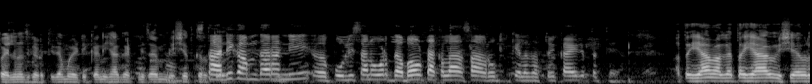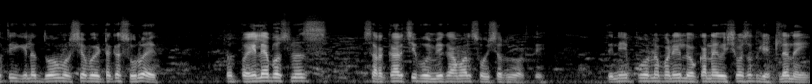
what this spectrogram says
पहिल्यांदाच घडते. त्यामुळे या ठिकाणी ह्या घटनेचा आम्ही निषेध करतो स्थानिक आमदारांनी अ, पोलिसांवर दबाव टाकला असा आरोप केला जातोय. काय तथ्य आहे? आता ह्या मागं आता ह्या विषयावरती गेल्या दोन वर्ष बैठका सुरू आहेत. तर पहिल्यापासूनच सरकारची भूमिका आम्हाला संशय वाटते. त्यांनी पूर्णपणे लोकांना विश्वासात घेतलं नाही.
